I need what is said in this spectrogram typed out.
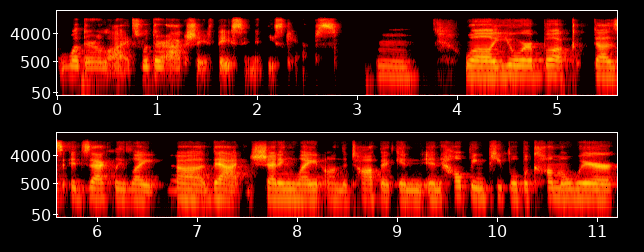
what their lives, what they're actually facing in these camps. Mm. Well, your book does exactly light uh, that, shedding light on the topic and, and helping people become aware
